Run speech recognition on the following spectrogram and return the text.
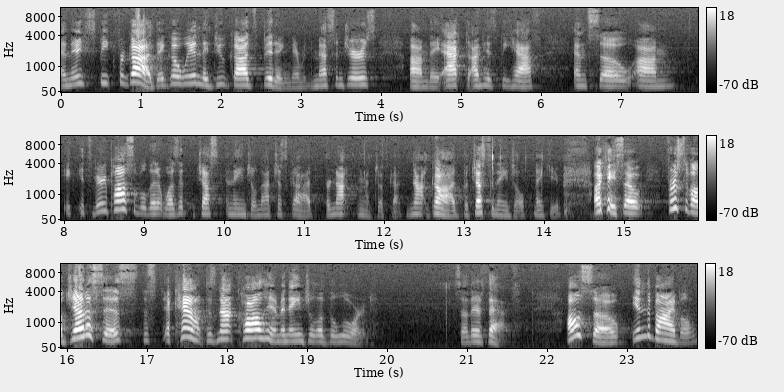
and they speak for God. They go in, they do God's bidding. They're messengers, um, they act on his behalf. And so um, it, it's very possible that it wasn't just an angel, not just God, or not, not just God, not God, but just an angel. Thank you. Okay, so first of all, Genesis, this account does not call him an angel of the Lord. So there's that. Also, in the Bible,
